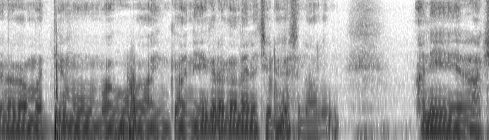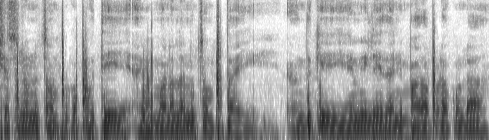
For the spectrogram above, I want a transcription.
అనగా మద్యము మగువ ఇంకా అనేక రకాలైన చెడు వ్యసనాలు అనే రాక్షసులను చంపకపోతే అవి మనలను చంపుతాయి. అందుకే ఏమీ లేదని బాధపడకుండా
